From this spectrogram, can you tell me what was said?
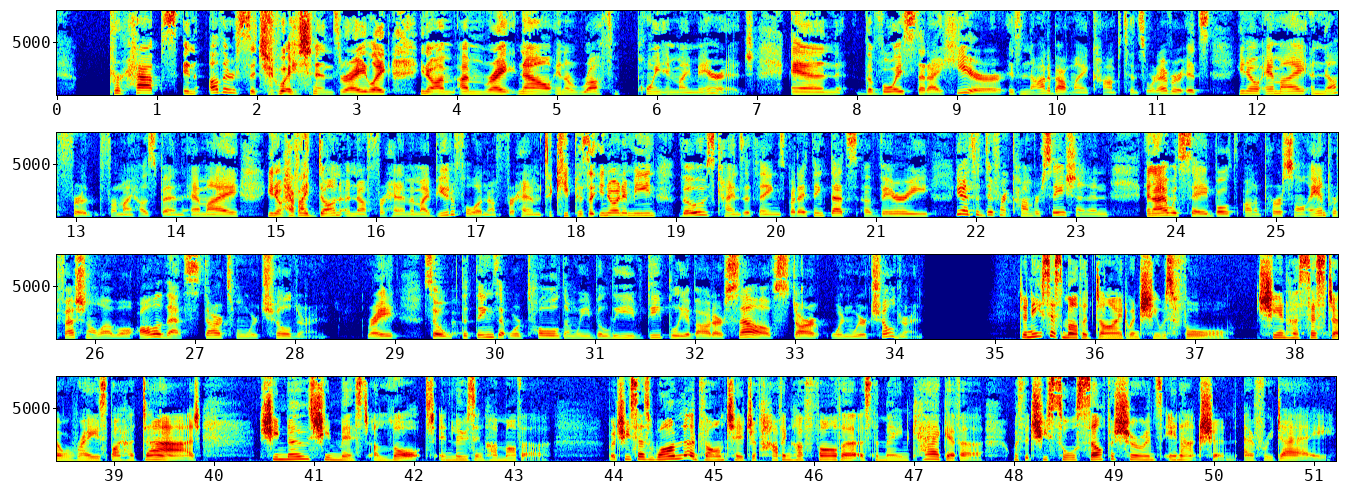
perhaps in other situations, right? Like, you know, I'm I'm right now in a rough point in my marriage and the voice that I hear is not about my competence or whatever. It's, you know, am I enough for for my husband? Am I, you know, have I done enough for him? Am I beautiful enough for him to keep his you know what I mean? Those kinds of things. But I think that's a very, you know, it's a different conversation and and I would say both on a personal and professional level, all of that starts when we're children right? So the things that we're told and we believe deeply about ourselves start when we're children. Denise's mother died when she was four. She and her sister were raised by her dad. She knows she missed a lot in losing her mother. But she says one advantage of having her father as the main caregiver was that she saw self assurance in action every day.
